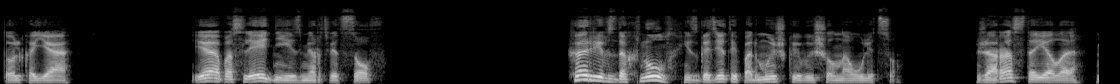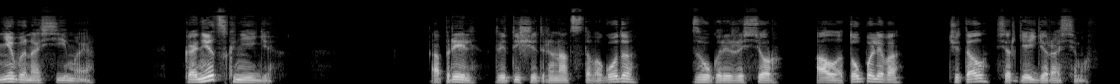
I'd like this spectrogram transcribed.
Только я. Я последний из мертвецов». Харри вздохнул и с газетой под мышкой вышел на улицу. Жара стояла невыносимая. Конец книги. Апрель 2013 года. Звукорежиссер Алла Тополева. Читал Сергей Герасимов.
